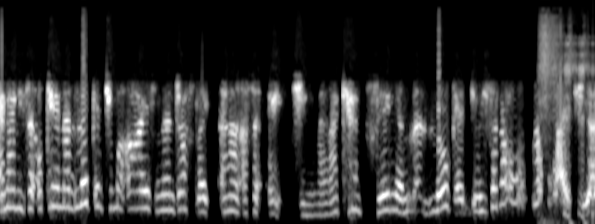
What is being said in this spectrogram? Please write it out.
And then he said, okay, and then look into my eyes. And then just like, and I said, hey, Gene, man, I can't sing. And then look at you. He said, no, look right here.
